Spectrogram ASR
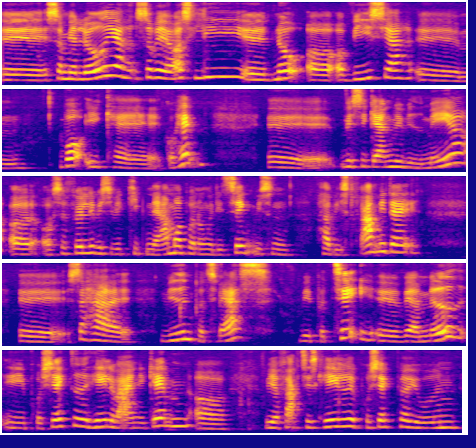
øh, som jeg lovede jer, så vil jeg også lige øh, nå at, at vise jer, øh, hvor I kan gå hen, øh, hvis I gerne vil vide mere, og, og selvfølgelig hvis I vil kigge nærmere på nogle af de ting, vi sådan har vist frem i dag, øh, så har øh, Viden på Tværs vi på T øh, være med i projektet hele vejen igennem, og vi har faktisk hele projektperioden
